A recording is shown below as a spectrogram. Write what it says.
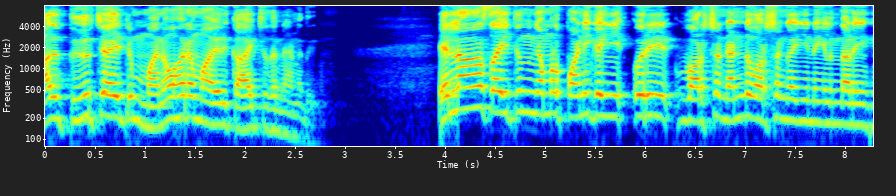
അത് തീർച്ചയായിട്ടും മനോഹരമായ ഒരു കാഴ്ച തന്നെയാണിത്. എല്ലാ സൈറ്റിൽ നിന്നും നമ്മൾ പണി കഴിഞ്ഞ് ഒരു വർഷം രണ്ട് വർഷം കഴിഞ്ഞിട്ടുണ്ടെങ്കിൽ എന്താണ്?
